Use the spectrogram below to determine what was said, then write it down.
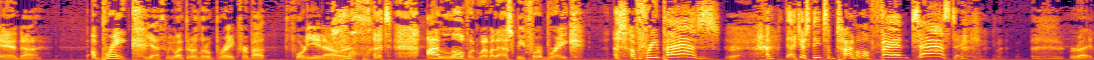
And uh, A break. yes, we went through a little break for about 48 hours. That's, I love when women ask me for a break. A free pass. Right. I, I just need some time alone. Fantastic. right.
